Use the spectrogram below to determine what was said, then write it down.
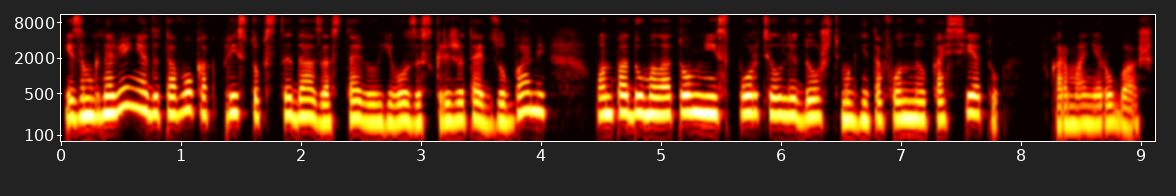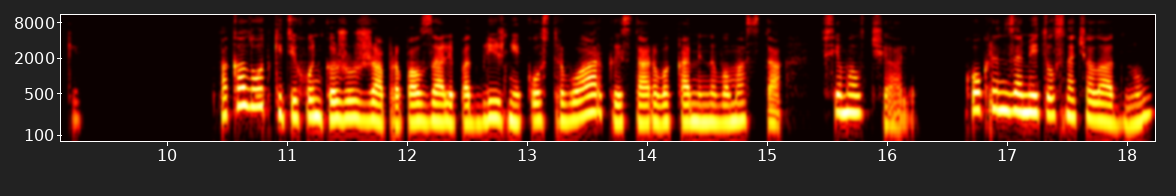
и за мгновение до того, как приступ стыда заставил его заскрипеть, скрежетать зубами, он подумал о том, не испортил ли дождь магнитофонную кассету в кармане рубашки. Пока лодки тихонько жужжа проползали под ближней к острову аркой старого каменного моста, все молчали. Кокрин заметил сначала одну,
